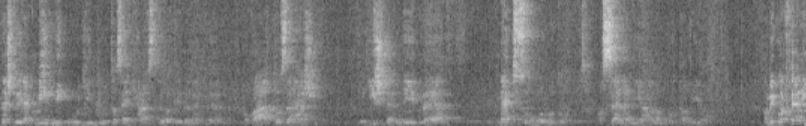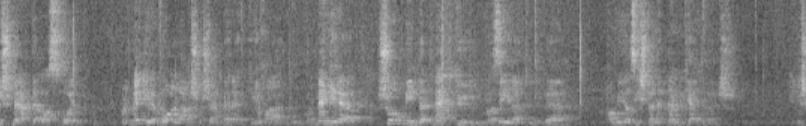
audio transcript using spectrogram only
Testvérek, mindig úgy indult az egyház történelemben a változás, hogy Isten népe megszomorodott a szellemi állapota miatt. Amikor felismerte azt, hogy, hogy mennyire vallásos emberekké váltunk, hogy mennyire sok mindent megtűrünk az életünkbe, ami az Istennek nem kedves. És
